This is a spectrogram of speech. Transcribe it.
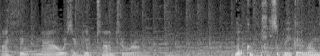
I think now is a good time to run. What could possibly go wrong?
